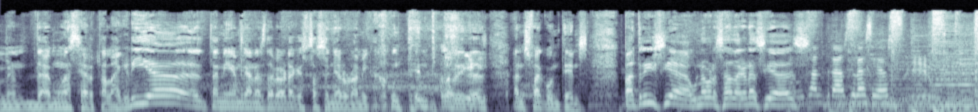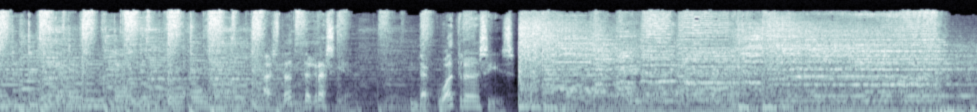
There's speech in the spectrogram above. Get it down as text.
amb una certa alegria. Teníem ganes de veure aquesta senyora una mica contenta. La veritat, ens fa contents. Patrícia, una abraçada, A gràcies. vosaltres, gràcies. Estat de Gràcia. De 4 a 6.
